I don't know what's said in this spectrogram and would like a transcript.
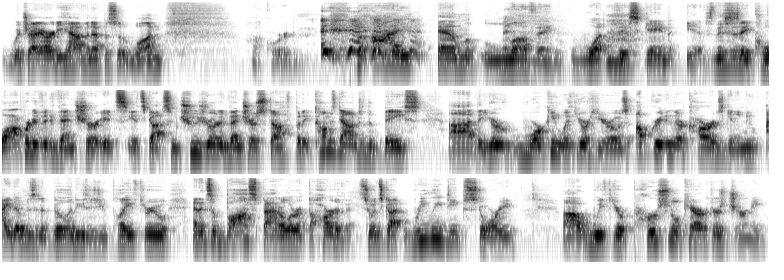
which I already have in episode 1. Awkward. But I am loving what this game is. This is a cooperative adventure. It's it's got some choose your own adventure stuff, but it comes down to the base uh, that you're working with your heroes, upgrading their cards, getting new items and abilities as you play through, and it's a boss battler at the heart of it. So it's got really deep story. Uh, with your personal character's journey,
